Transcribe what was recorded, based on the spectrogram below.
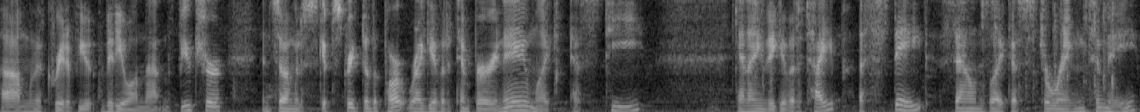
Uh, I'm going to create a video on that in the future. And so I'm going to skip straight to the part where I give it a temporary name like st and I need to give it a type. A state sounds like a string to me.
